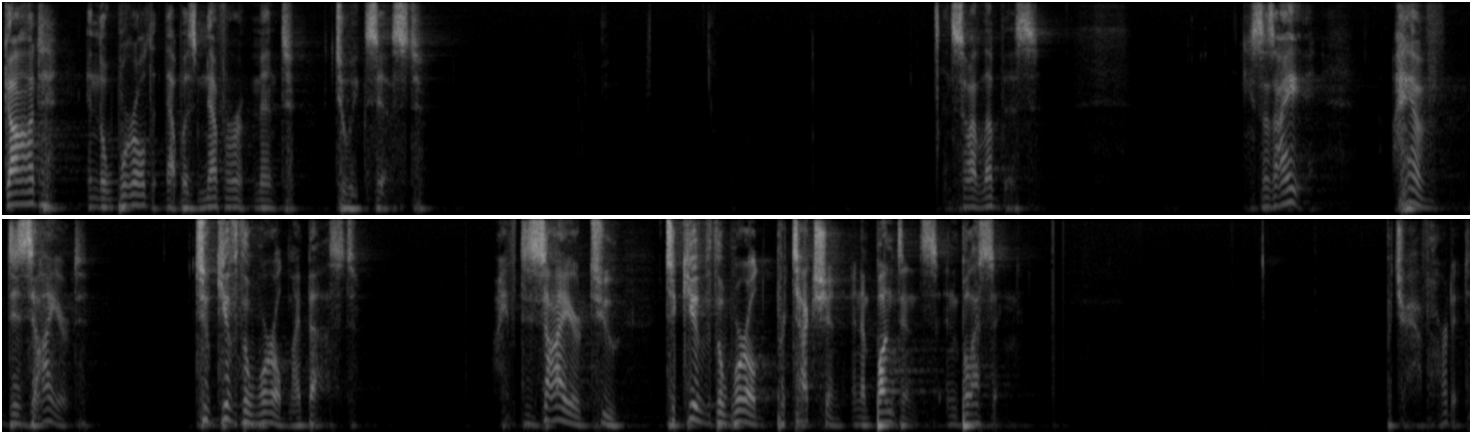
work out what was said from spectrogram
God and the world that was never meant to exist. And so I love this. He says, I, I have desired to give the world my best. I have desired to to give the world protection and abundance and blessing. But you're half hearted.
